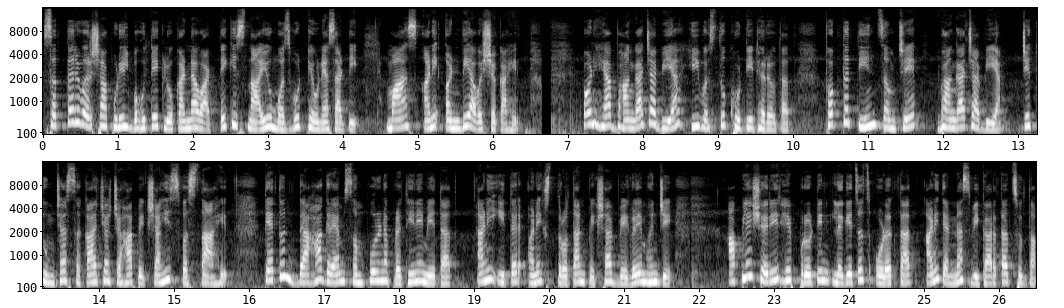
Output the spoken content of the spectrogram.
सत्तर वर्षापुढील बहुतेक लोकांना वाटते की स्नायू मजबूत ठेवण्यासाठी मांस आणि अंडी आवश्यक आहेत. पण ह्या भांगाच्या बिया ही वस्तू खोटी ठरवतात. फक्त तीन चमचे भांगाच्या बिया जे तुमच्या सकाळच्या चहापेक्षाही स्वस्त आहेत. त्यातून दहा ग्रॅम संपूर्ण प्रथिने मिळतात आणि इतर अनेक स्रोतांपेक्षा वेगळे म्हणजे आपले शरीर हे प्रोटीन लगेचच ओळखतात आणि त्यांना स्वीकारतात सुद्धा.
